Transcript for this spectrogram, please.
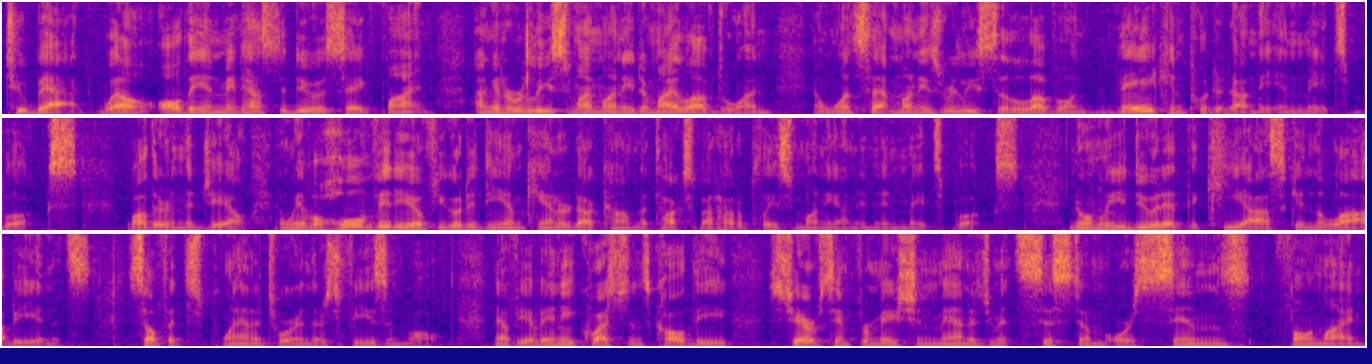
too bad. Well, all the inmate has to do is say, fine, I'm going to release my money to my loved one. And once that money is released to the loved one, they can put it on the inmate's books while they're in the jail. And we have a whole video, if you go to dmcantor.com, that talks about how to place money on an inmate's books. Normally you do it at the kiosk in the lobby and it's self-explanatory and there's fees involved. Now if you have any questions, call the Sheriff's Information Management System or SIMS phone line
